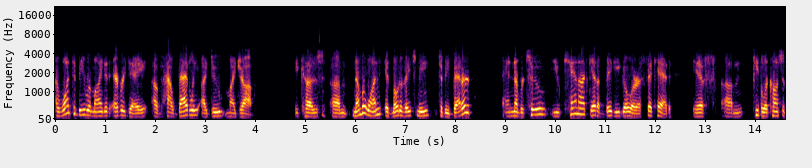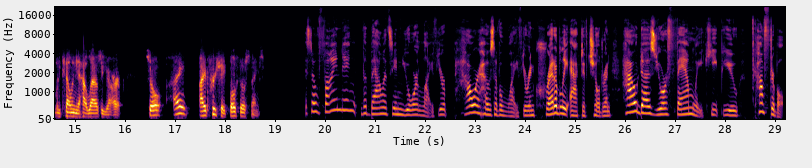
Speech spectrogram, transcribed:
I want to be reminded every day of how badly I do my job because um, number one, it motivates me to be better, and number two, you cannot get a big ego or a thick head if um, people are constantly telling you how lousy you are. So I I appreciate both those things. So, finding the balance in your life, your powerhouse of a wife, your incredibly active children, how does your family keep you comfortable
